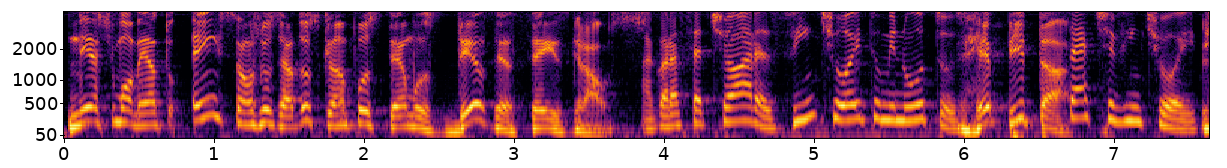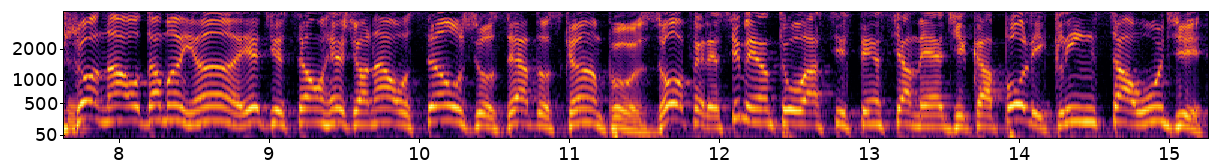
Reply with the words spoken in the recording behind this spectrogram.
Neste momento, em São José dos Campos, temos 16 graus. Agora 7 horas 28 minutos. Repita. 7 e 28 Jornal da Manhã, edição regional São José dos Campos. Oferecimento assistência médica Policlin Saúde.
